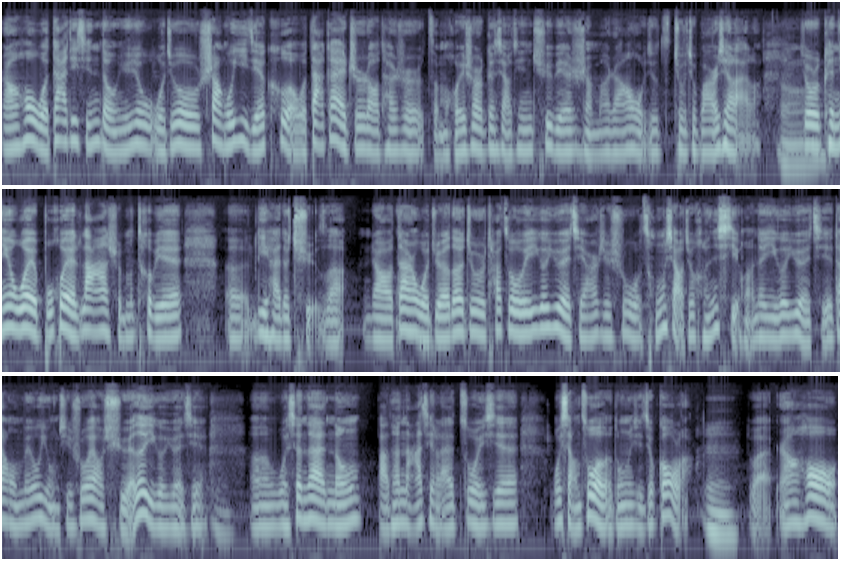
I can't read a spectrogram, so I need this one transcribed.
然后我大提琴等于就我就上过一节课，我大概知道它是怎么回事儿，跟小提琴区别是什么，然后我就就就玩起来了。嗯就是肯定我也不会拉什么特别呃厉害的曲子，你知道，但是我觉得就是它作为一个乐器，而且是我从小就很喜欢的一个乐器，但我没有勇气说要学的一个乐器。嗯、我现在能把它拿起来做一些我想做的东西就够了。嗯对，然后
